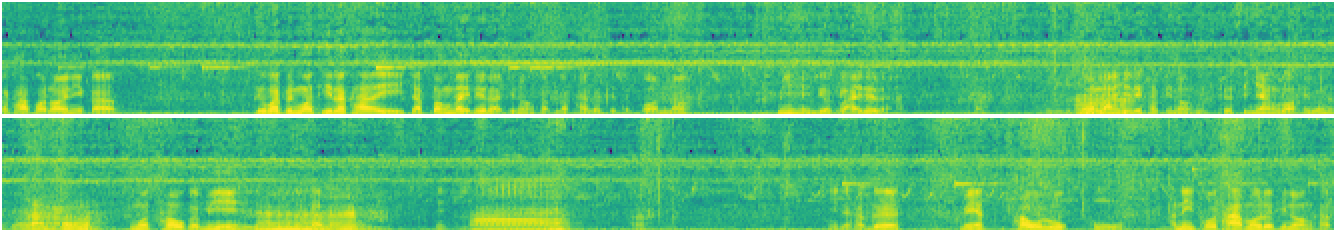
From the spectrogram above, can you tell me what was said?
ราคาพอน้อยนี่ก็ถือว่าเป็นง้อทีราคาไอ้จับต้องได้ได้หลายพี่น้องครับราคาเกษตรกรเนาะมีให้เลือกหลายด้วยแหละ งัวหลายอยู่ด้ครับพี่น้องนี่เพื่อสิย่างรอให้เบิ่งงัวเท่ากับมีนะครับนี่นี่นะครับเด้อแม่เท่าลูกผูอันนี้โทรถามเอาเด้อพี่น้องครับ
